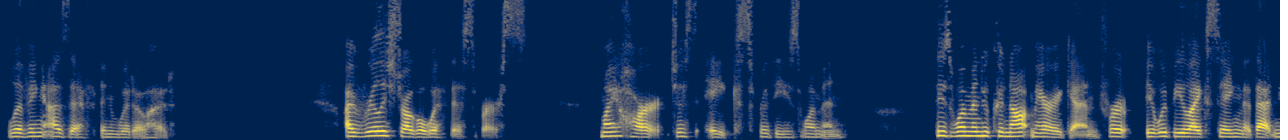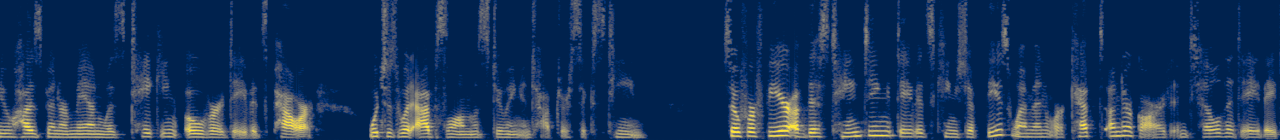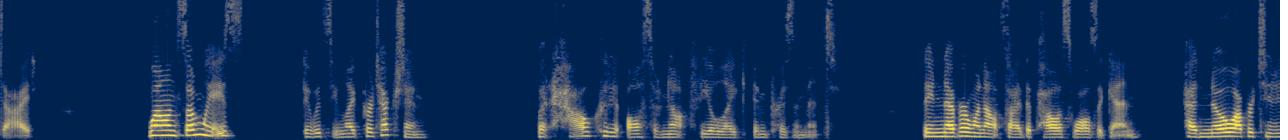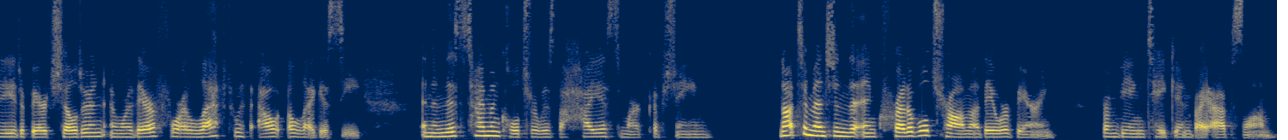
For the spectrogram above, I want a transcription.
living as if in widowhood. I really struggle with this verse. My heart just aches for these women. These women who could not marry again, for it would be like saying that that new husband or man was taking over David's power, which is what Absalom was doing in chapter 16. So, for fear of this tainting David's kingship, these women were kept under guard until the day they died. Well, in some ways, it would seem like protection. But how could it also not feel like imprisonment? They never went outside the palace walls again, had no opportunity to bear children, and were therefore left without a legacy. And in this time and culture was the highest mark of shame. Not to mention the incredible trauma they were bearing from being taken by Absalom.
